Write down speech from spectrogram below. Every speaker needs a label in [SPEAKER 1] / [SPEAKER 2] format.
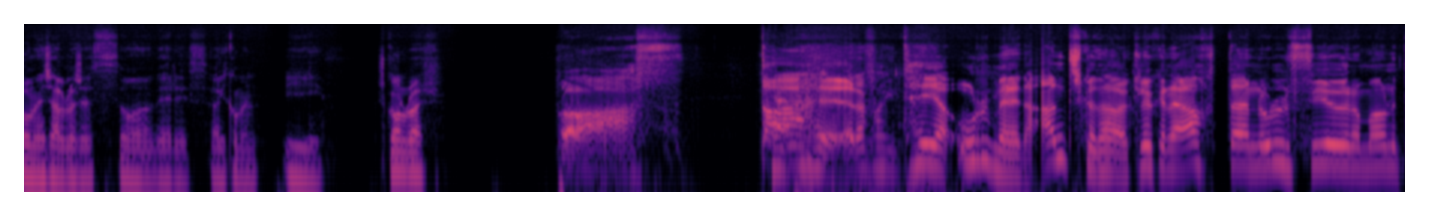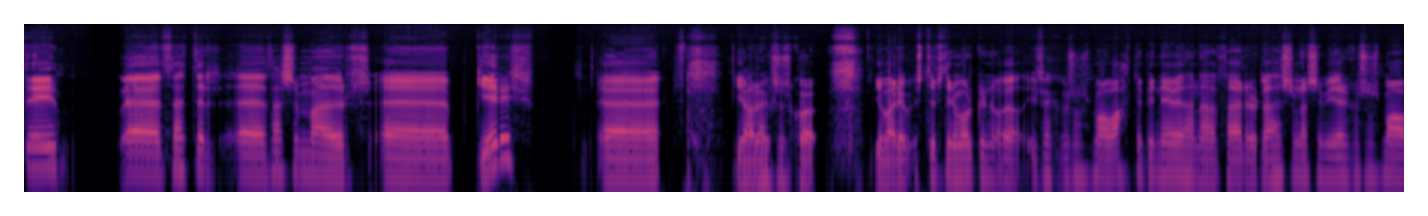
[SPEAKER 1] komið sælblössuð og verið velkomin í Skónbrær
[SPEAKER 2] Það er að fucking tegja úr mér þetta andskot það klukkan er 8.04 á mánudegi. Uh, þetta er uh, það sem maður uh, gerir. Ég var að hugsa sko ég var í styrtinu morgun og ég fekk eitthvað svona smá vatn upp í nefið þannig að það er auðvitað þessuna sem ég er eitthvað svona smá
